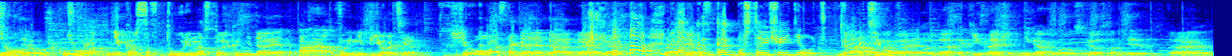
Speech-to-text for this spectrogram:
Чувак, девушку. Чувак, мне кажется, в туре настолько не до этого. А, вы не пьете. У вас тогда, да, наверное, проблемы. Как, как бы что еще и делать? Да, А у нас типа... да, такие, знаешь, не как у рок-звезд, там, где э,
